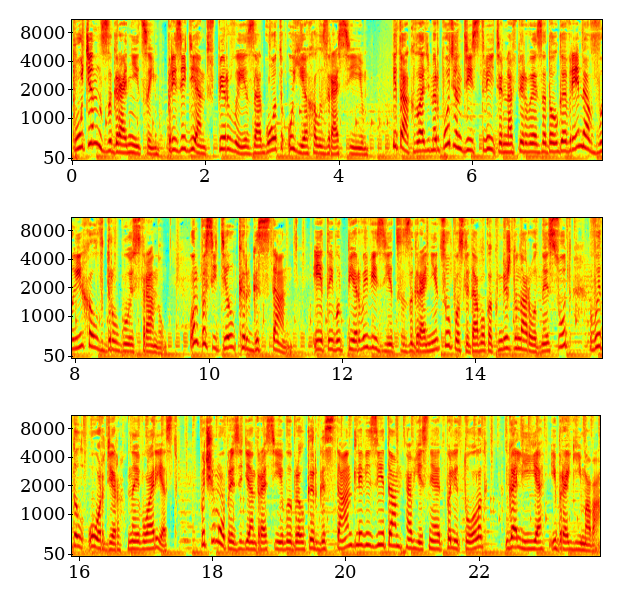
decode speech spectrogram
Путин за границей. Президент впервые за год уехал из России. Итак, Владимир Путин действительно впервые за долгое время выехал в другую страну. Он посетил Кыргызстан. И это его первый визит за границу после того, как Международный суд выдал ордер на его арест. Почему президент России выбрал Кыргызстан для визита, объясняет политолог Галия Ибрагимова.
